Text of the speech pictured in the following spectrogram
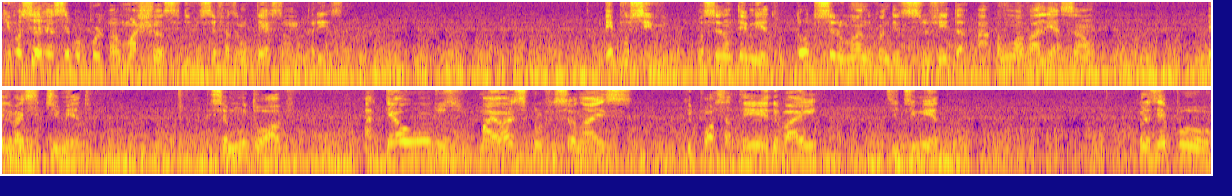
que você receba uma chance de você fazer um teste em uma empresa. É impossível você não ter medo. Todo ser humano, quando ele se sujeita a uma avaliação, ele vai sentir medo. Isso é muito óbvio. Até um dos maiores profissionais que possa ter, ele vai sentir medo. Por exemplo,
